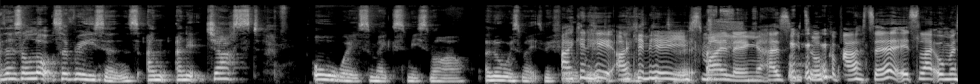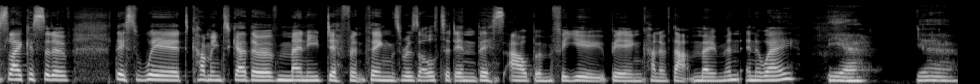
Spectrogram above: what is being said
there's a lots of reasons, and and it just always makes me smile and always makes me feel. I can hear I can hear you smiling as you talk about it. It's like almost like a sort of this weird coming together of many different things resulted in this album for you being kind of that moment in a way. Yeah, yeah,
